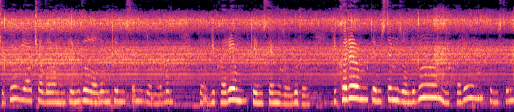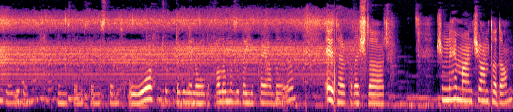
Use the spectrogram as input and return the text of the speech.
Süpürge açalım. Temiz olalım. Temiz temiz olalım. Te- yıkarım. Temiz temiz olurum. Yıkarım. Temiz temiz olurum. Yıkarım. Temiz temiz olurum. Temiz temiz. Oh çok da güzel oldu. Halımızı da yıkayalım. Evet arkadaşlar. Şimdi hemen çantadan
